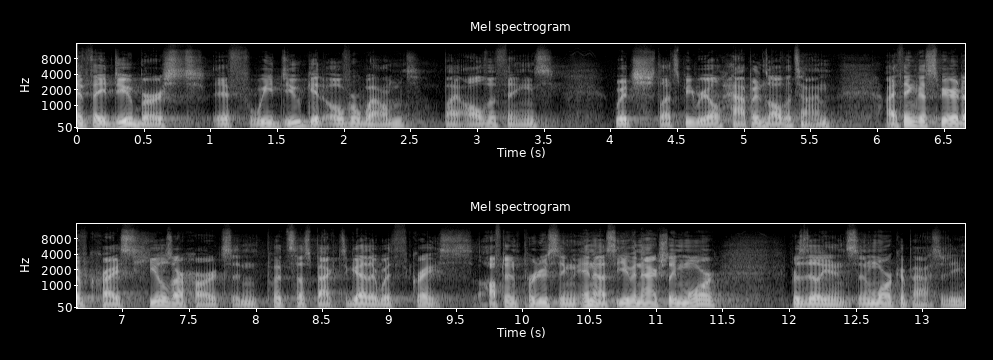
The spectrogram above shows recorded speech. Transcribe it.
if they do burst, if we do get overwhelmed by all the things, which, let's be real, happens all the time, I think the Spirit of Christ heals our hearts and puts us back together with grace, often producing in us even actually more resilience and more capacity.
